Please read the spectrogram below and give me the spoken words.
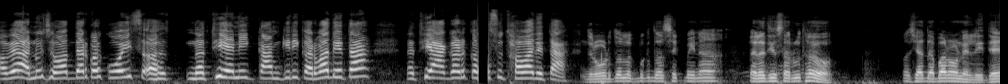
હવે આનું જવાબદાર કોઈ કોઈ નથી એની કામગીરી કરવા દેતા નથી આગળ કશું થવા દેતા. રોડ તો લગભગ દસેક મહિના પહેલાંથી શરૂ થયો. પછી આ દબાણોને લીધે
